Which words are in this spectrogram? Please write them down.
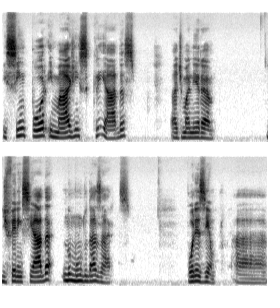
e sim por imagens criadas uh, de maneira diferenciada no mundo das artes. Por exemplo, há,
